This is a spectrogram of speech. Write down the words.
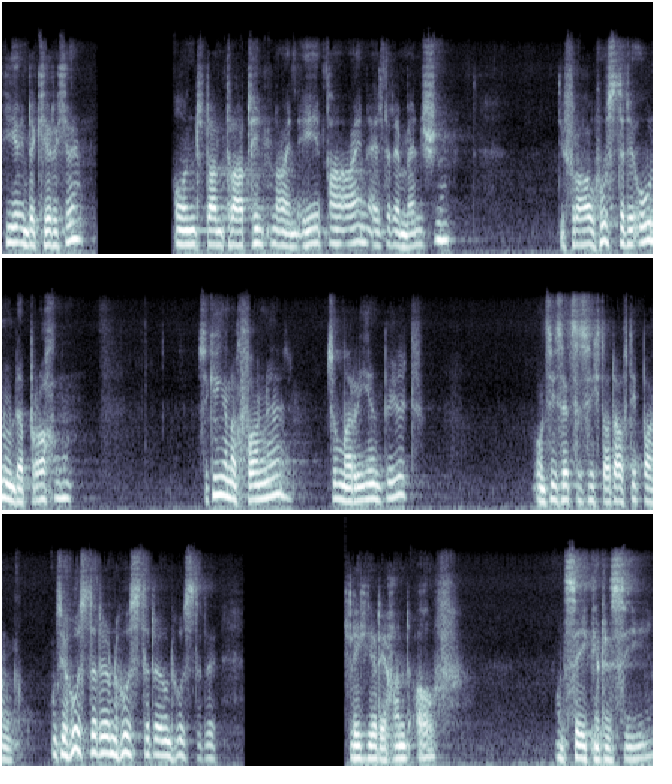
hier in der Kirche und dann trat hinten ein Ehepaar ein, ältere Menschen, die Frau hustete ununterbrochen. Sie gingen nach vorne zum Marienbild Und sie setzte sich dort auf die Bank. Und sie hustete und hustete und hustete. Ich legte ihre Hand auf und segnete sie.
